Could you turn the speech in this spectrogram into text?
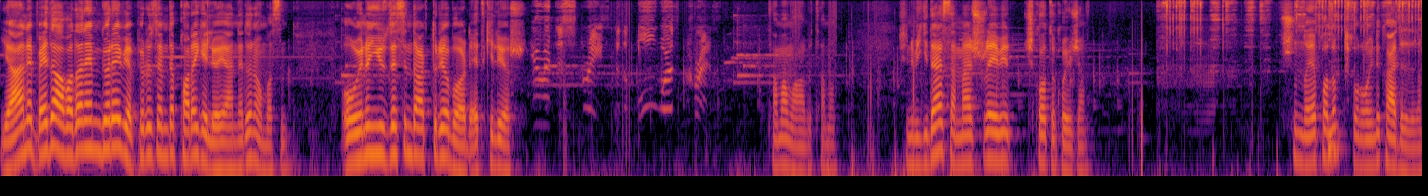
Yani bedavadan hem görev yapıyoruz hem de para geliyor yani neden olmasın. O oyunun yüzdesini de arttırıyor bu arada etkiliyor. Tamam abi tamam. Şimdi bir gidersen ben şuraya bir çikolata koyacağım. Şunu da yapalım sonra oyunu kaydedelim.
